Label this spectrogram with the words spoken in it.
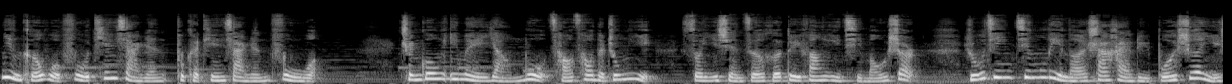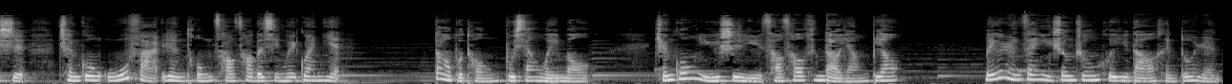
宁可我负天下人，不可天下人负我。”陈宫因为仰慕曹操的忠义，所以选择和对方一起谋事儿。如今经历了杀害吕伯奢一事，陈宫无法认同曹操的行为观念。道不同不相为谋，陈宫于是与曹操分道扬镳。每个人在一生中会遇到很多人。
